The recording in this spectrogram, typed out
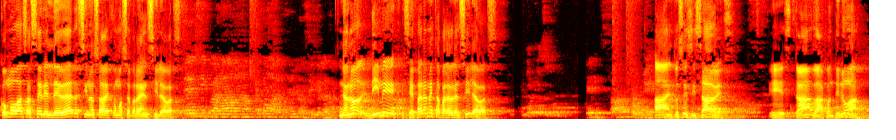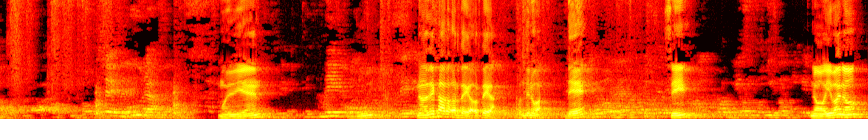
¿Cómo vas a hacer el deber si no sabes cómo separar en sílabas? No, no dime, sepárame esta palabra en sílabas. Ah, entonces sí sabes. Está, va, continúa. Muy bien. De. No, deja Ortega, Ortega, continúa. De. Sí. No, Iba no.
